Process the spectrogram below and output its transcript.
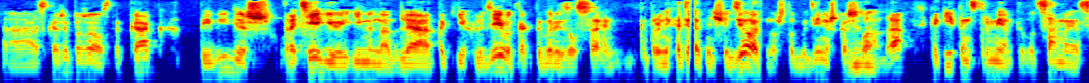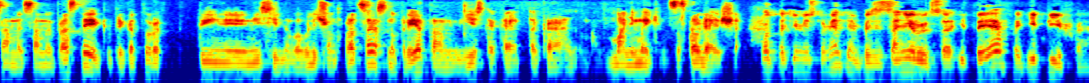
э, скажи, пожалуйста, как ты видишь стратегию именно для таких людей, вот как ты выразился, которые не хотят ничего делать, но чтобы денежка шла, mm-hmm. да? Какие-то инструменты, вот самые-самые-самые простые, при которых ты не сильно вовлечен в процесс, но при этом есть какая-то такая money-making составляющая. Вот такими инструментами позиционируются ETF и PIF.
